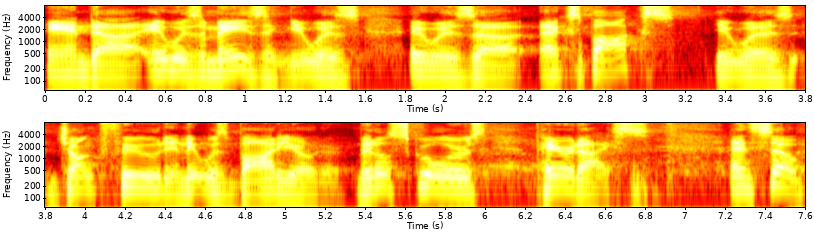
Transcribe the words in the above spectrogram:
And uh, it was amazing. It was it was uh, Uh, Xbox, it was junk food, and it was body odor. Middle schoolers' paradise. And so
